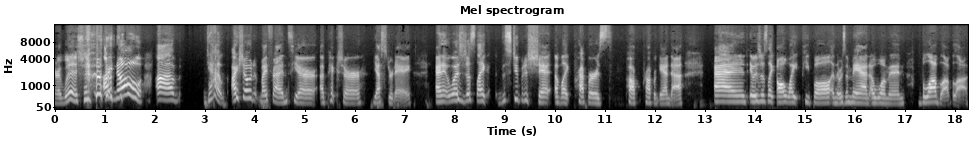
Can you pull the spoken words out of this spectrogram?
I wish. I know. Um, yeah, I showed my friends here a picture yesterday, and it was just like the stupidest shit of like preppers pop propaganda. And it was just like all white people, and there was a man, a woman, blah blah blah.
